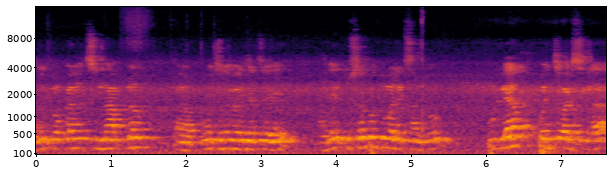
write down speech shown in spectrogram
अजून लोकांना चिन्ह आपलं पोचणं गरजेचं आहे. आणि दुसरं पण तुम्हाला एक सांगतो पुढल्या पंचवार्षिकला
